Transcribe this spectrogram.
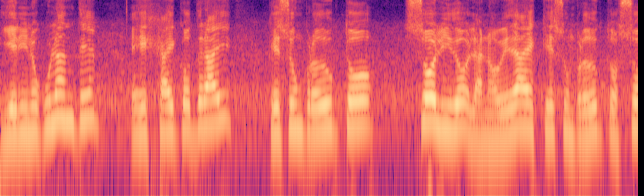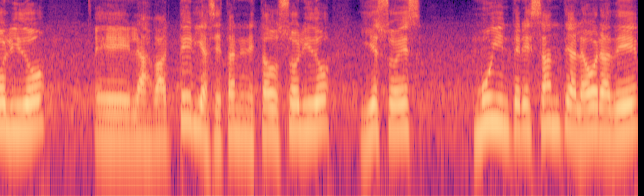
Y el inoculante es Highcode Dry, que es un producto sólido, la novedad es que es un producto sólido, eh, las bacterias están en estado sólido y eso es muy interesante a la hora de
